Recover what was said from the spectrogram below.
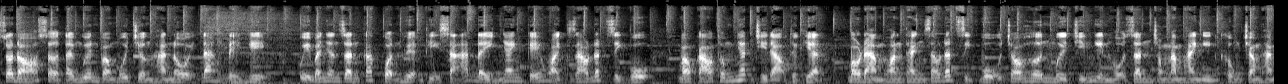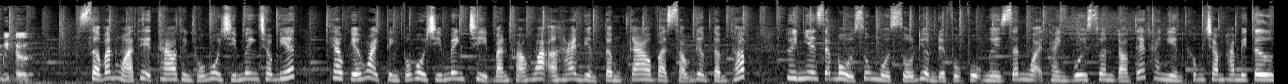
Do đó, Sở Tài nguyên và Môi trường Hà Nội đang đề nghị Ủy ban nhân dân các quận huyện thị xã đẩy nhanh kế hoạch giao đất dịch vụ, báo cáo thống nhất chỉ đạo thực hiện, bảo đảm hoàn thành giao đất dịch vụ cho hơn 19.000 hộ dân trong năm 2024. Sở Văn hóa Thể thao Thành phố Hồ Chí Minh cho biết, theo kế hoạch Thành phố Hồ Chí Minh chỉ bắn pháo hoa ở hai điểm tầm cao và 6 điểm tầm thấp, tuy nhiên sẽ bổ sung một số điểm để phục vụ người dân ngoại thành vui xuân đón Tết 2024.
